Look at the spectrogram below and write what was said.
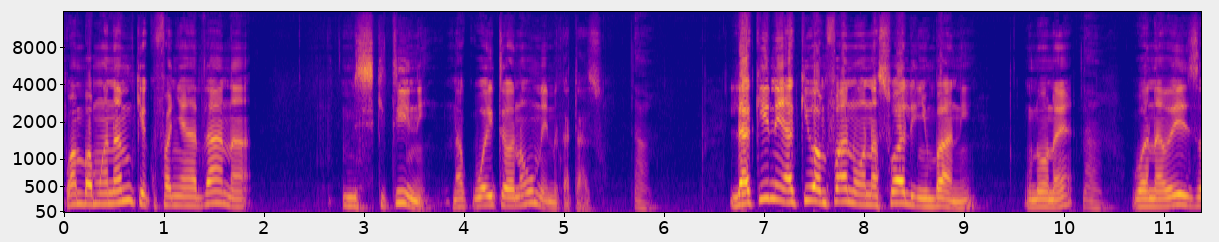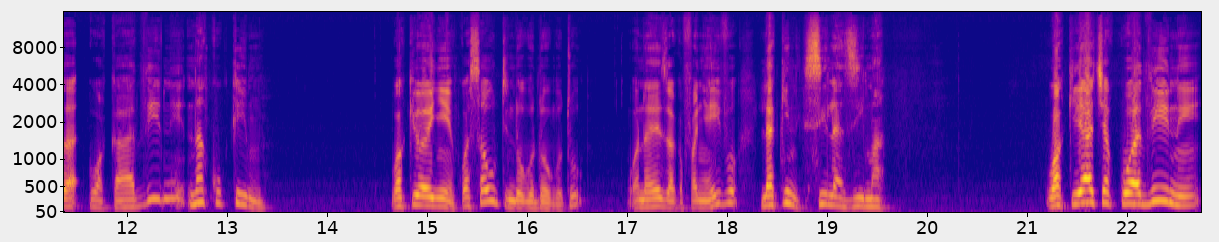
kwamba mwanamke kufanya adhana msikitini na kuwaita wanaume imekatazwa. Lakini akiwa mfano wanaswali nyumbani unaona eh? Wanaweza wakaadhini na kukimu. Wakiwa wenyewe kwa sauti ndogo ndogo tu wanaweza wakafanya hivyo lakini si lazima. Wakiacha kuadhini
